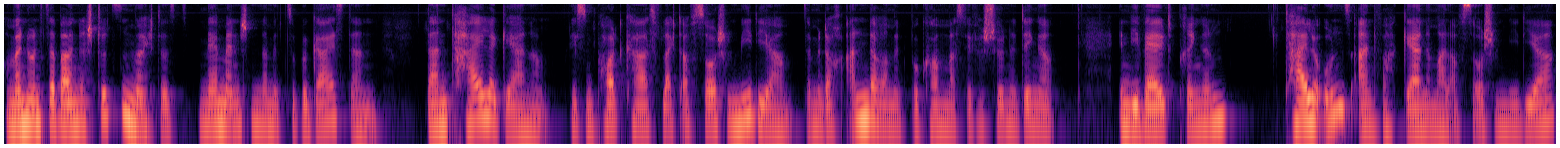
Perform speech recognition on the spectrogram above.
Und wenn du uns dabei unterstützen möchtest, mehr Menschen damit zu begeistern, dann teile gerne diesen Podcast vielleicht auf Social Media, damit auch andere mitbekommen, was wir für schöne Dinge in die Welt bringen Teile uns einfach gerne mal auf Social Media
